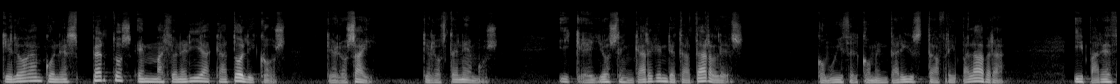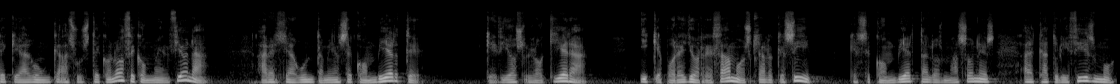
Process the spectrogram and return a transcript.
que lo hagan con expertos en masonería católicos, que los hay, que los tenemos, y que ellos se encarguen de tratarles, como dice el comentarista Fray Palabra, y parece que algún caso usted conoce, como menciona, a ver si algún también se convierte, que Dios lo quiera, y que por ello rezamos, claro que sí, que se conviertan los masones al catolicismo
